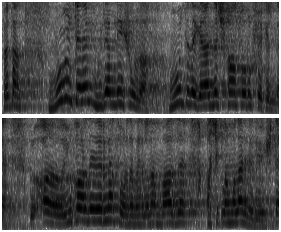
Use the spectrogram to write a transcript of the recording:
Zaten bu ünitenin güzelliği şurada. Bu ünitede genelde çıkan soru şu şekilde. Yukarıda verilen soruda mesela adam bazı açıklamalar veriyor işte.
